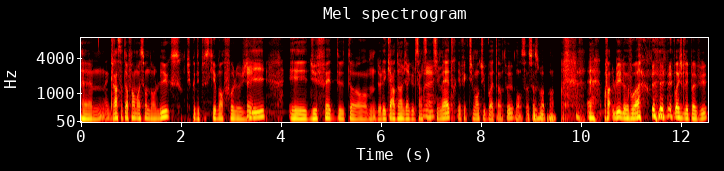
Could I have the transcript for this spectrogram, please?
euh, grâce à ta formation dans le luxe, tu connais tout ce qui est morphologie et du fait de ton de l'écart de 1,5 Ouais. cm, effectivement, tu boites un peu. Bon, ça, ça se voit pas. Euh, enfin, lui, il le voit. Moi, je l'ai pas vu.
